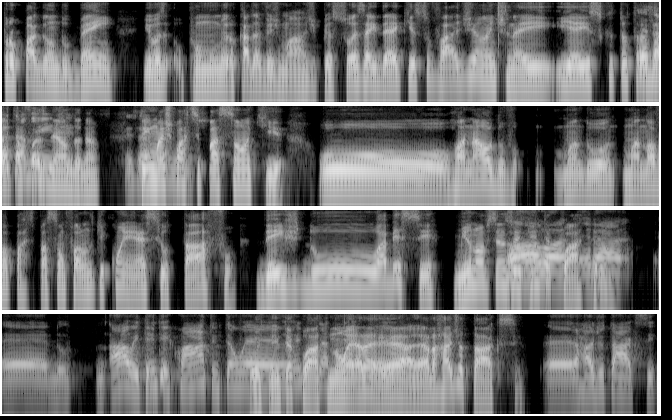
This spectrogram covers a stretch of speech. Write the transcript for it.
propagando bem, e para um número cada vez maior de pessoas, a ideia é que isso vá adiante, né? E, e é isso que o teu trabalho está fazendo, né? Exatamente. Tem mais participação aqui. O Ronaldo mandou uma nova participação falando que conhece o Tafo desde o ABC, 1984. era, é, ah, 84, então é. 84, não era, é, era Rádio Táxi. Era Rádio Táxi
